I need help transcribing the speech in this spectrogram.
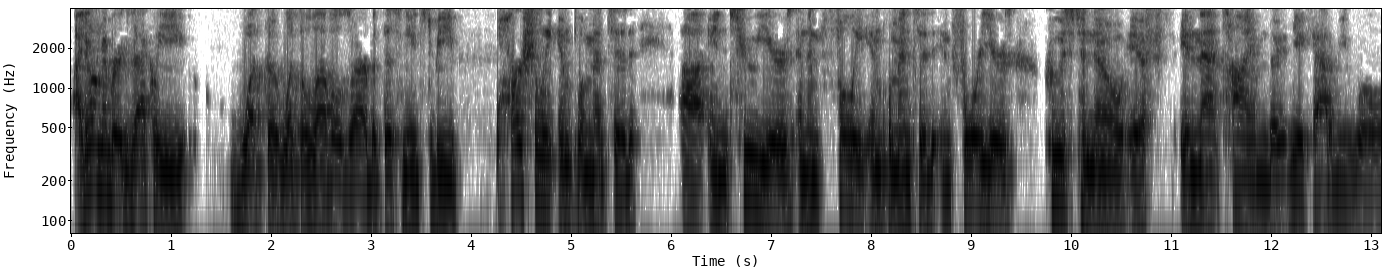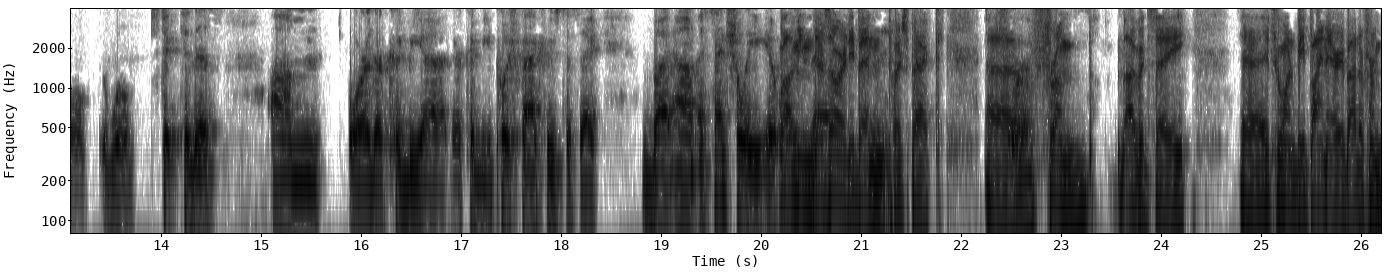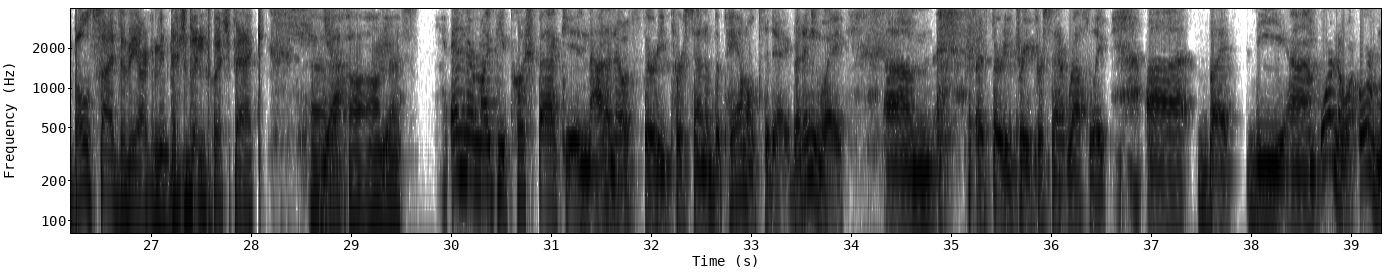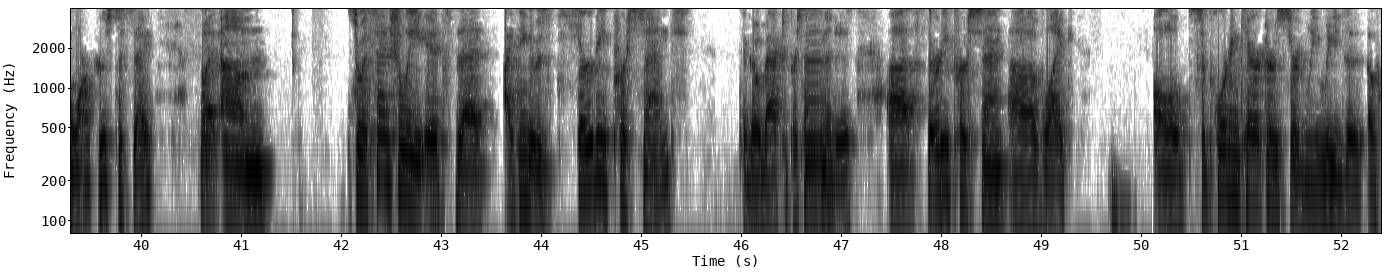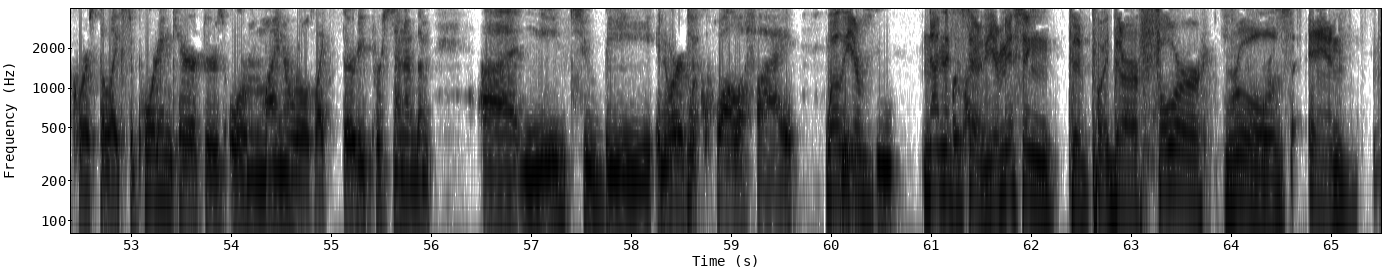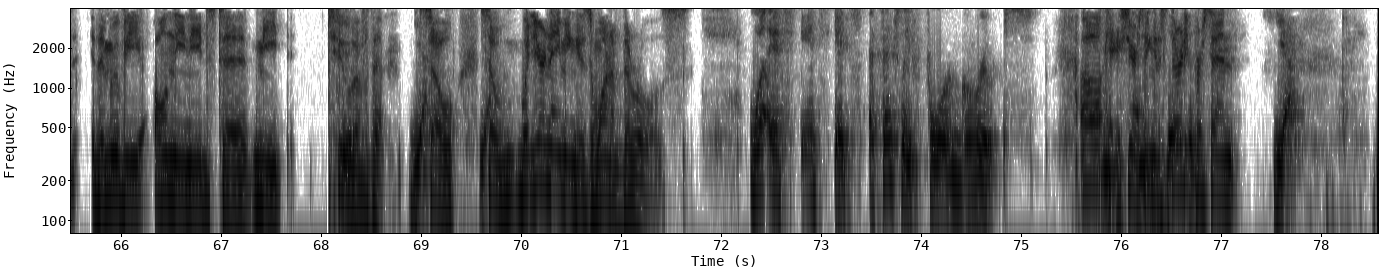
I don't remember exactly what the what the levels are, but this needs to be partially implemented uh, in two years and then fully implemented in four years. Who's to know if in that time the, the academy will will stick to this, um, or there could be a there could be pushback. Who's to say? But um, essentially, it well, I mean, that, there's already been pushback uh, sure. from I would say. Uh, if you want to be binary about it, from both sides of the argument, there's been pushback uh, yeah, on yeah. this. And there might be pushback in, I don't know, 30% of the panel today. But anyway, um, 33% roughly. Uh, but the, um, or, no, or more, who's to say? But um, so essentially, it's that I think it was 30%, to go back to percentages, uh, 30% of like all supporting characters, certainly leads, of course, but like supporting characters or minor roles, like 30% of them uh, need to be, in order to qualify, well, you're not necessarily. You're missing the point. There are four rules, and the movie only needs to meet two of them. Yes. So, yeah. so what you're naming is one of the rules. Well, it's it's it's essentially four groups. Oh, okay. And, so you're saying it's thirty percent. Yeah,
